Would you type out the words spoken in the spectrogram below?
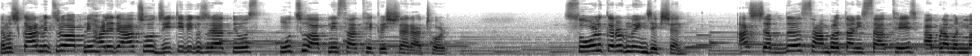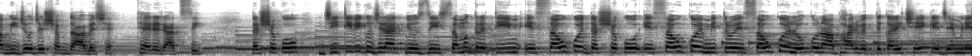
નમસ્કાર મિત્રો, આપ નિહાળી રહ્યા છો જીટીવી ગુજરાત ન્યૂઝ. હું છું આપની સાથે કૃષ્ણા રાઠોડ. સોળ કરોડનું ઇન્જેક્શન. આ શબ્દ સાંભળતાની સાથે જ આપણા મનમાં બીજો જે શબ્દ આવે છે થેરેરાજસિંહ દર્શકો જીટીવી ગુજરાત ન્યૂઝની સમગ્ર ટીમ એ સૌ કોઈ દર્શકો, એ સૌ કોઈ મિત્રો, એ સૌ કોઈ લોકોનો આભાર વ્યક્ત કરે છે કે જેમણે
